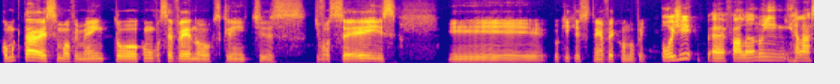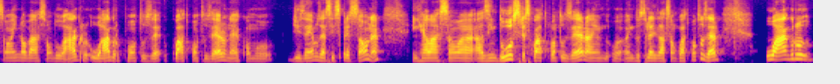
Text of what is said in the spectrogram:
Como que está esse movimento? Como você vê nos clientes de vocês e o que, que isso tem a ver com nuvem? Hoje, é, falando em relação à inovação do agro, o agro 4.0, né, como dizemos essa expressão, né, em relação às indústrias 4.0, a industrialização 4.0, o agro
